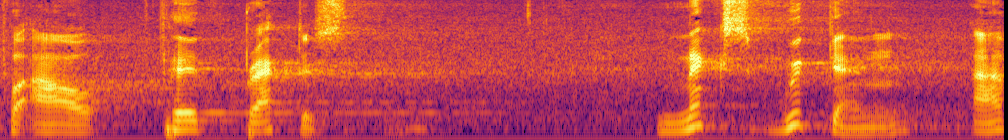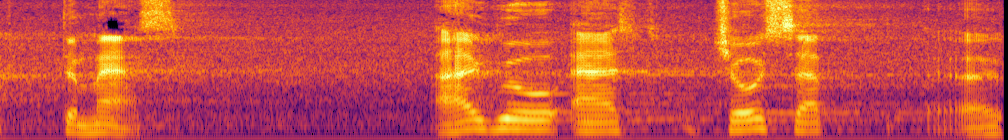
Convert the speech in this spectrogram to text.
for our faith practice. Next weekend after Mass, I will ask Joseph, uh,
